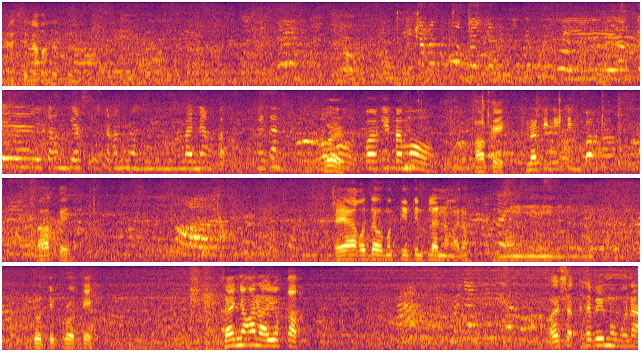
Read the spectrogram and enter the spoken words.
Ayan sila kadudot. Kita ka nung magkakita ng Kaya kaya ikang bias, ikang manang ka. Kata, Where? Oo, pakita mo Okay. na tinitimbang ang Okay. Kaya ako daw magtitimpla ng ano, ng frutti. Saan yung ano, yung cup? Ay, sa sabihin mo muna.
